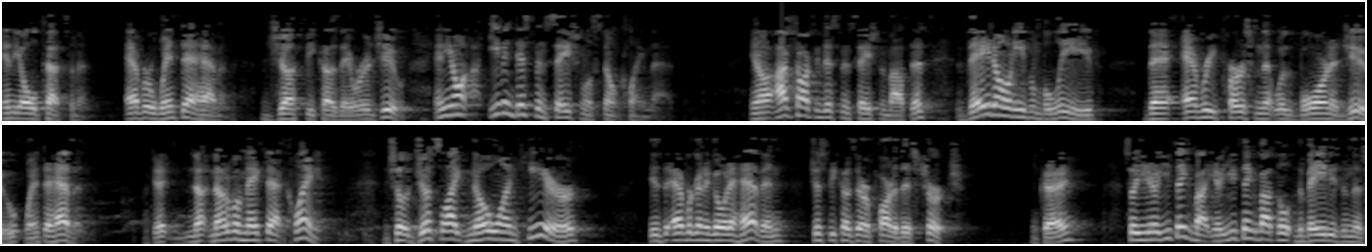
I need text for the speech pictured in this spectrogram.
in the Old Testament ever went to heaven just because they were a Jew. And you know, even dispensationalists don't claim that. You know, I've talked to dispensationalists about this. They don't even believe that every person that was born a Jew went to heaven. Okay? None of them make that claim. So just like no one here is ever going to go to heaven just because they're a part of this church. Okay? So, you know, you think about, you know, you think about the, the babies in this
